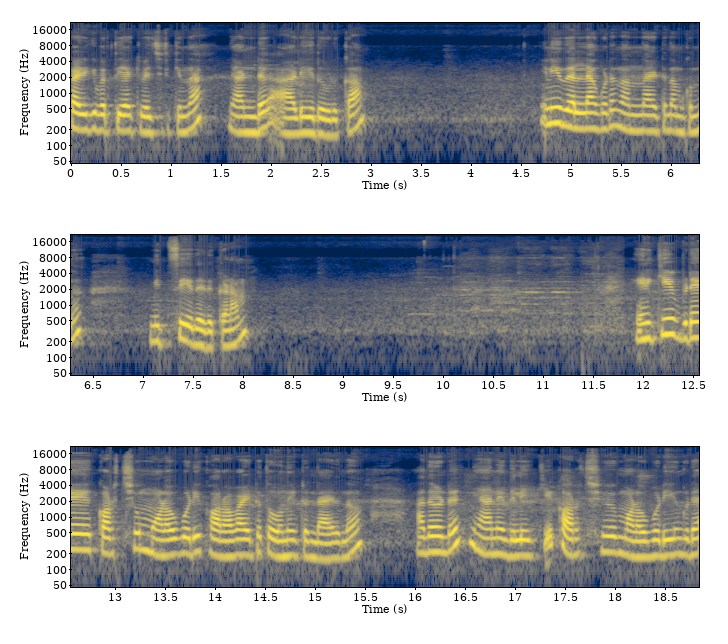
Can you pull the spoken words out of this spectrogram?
കഴുകി വൃത്തിയാക്കി വെച്ചിരിക്കുന്ന ഞണ്ട് ആഡ് ചെയ്ത് കൊടുക്കാം. ഇനി ഇതെല്ലാം കൂടെ നന്നായിട്ട് നമുക്കൊന്ന് മിക്സ് ചെയ്തെടുക്കണം. എനിക്ക് ഇവിടെ കുറച്ച് മുളക് പൊടി കുറവായിട്ട് തോന്നിയിട്ടുണ്ടായിരുന്നു. അതുകൊണ്ട് ഞാൻ ഇതിലേക്ക് കുറച്ച് മുളക് പൊടിയും കൂടെ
